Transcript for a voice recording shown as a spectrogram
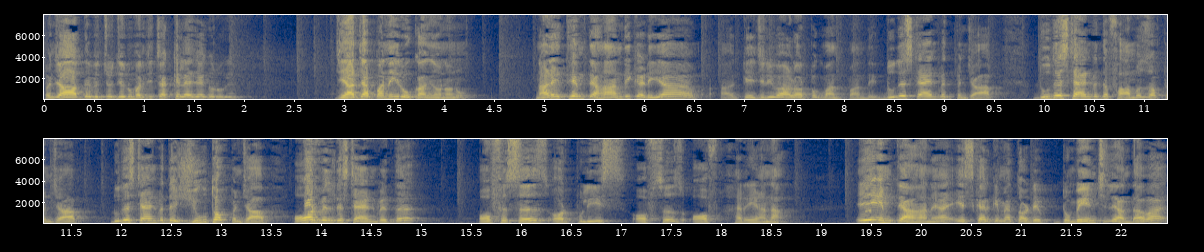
ਪੰਜਾਬ ਦੇ ਵਿੱਚੋਂ ਜਿਹਨੂੰ ਮਰਜ਼ੀ ਚੱਕ ਕੇ ਲੈ ਜਾਇਆ ਕਰੂਗੀ। ਜੇ ਅੱਜ ਆਪਾਂ ਨਹੀਂ ਰੋਕਾਂਗੇ ਉਹਨਾਂ ਨੂੰ, ਨਾਲੇ ਇੱਥੇ ਇਮਤਿਹਾਨ ਦੀ ਘੜੀ ਆ ਕੇਜਰੀਵਾਲ ਔਰ ਭਗਵੰਤ ਮਾਨ ਦੀ। Do they stand with Punjab? Do they stand with the farmers of Punjab? Do they stand with the youth of Punjab? ਔਰ will they stand with the officers ਔਰ ਪੁਲਿਸ ਆਫੀਸਰਸ ਆਫ ਹਰਿਆਣਾ ਇਹ ਇਮਤਿਹਾਨ ਹੈ ਇਸ ਕਰਕੇ ਮੈਂ ਤੁਹਾਡੇ ਡੋਮੇਨ 'ਚ ਲਿਆਂਦਾ ਵਾ।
